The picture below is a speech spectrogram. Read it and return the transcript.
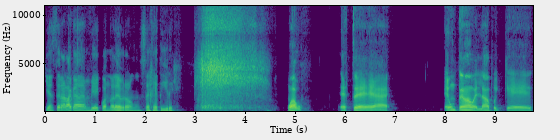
¿Quién será la cara de NBA cuando LeBron se retire? Wow. Este es un tema, ¿verdad? Porque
